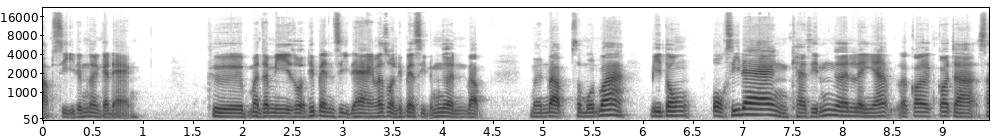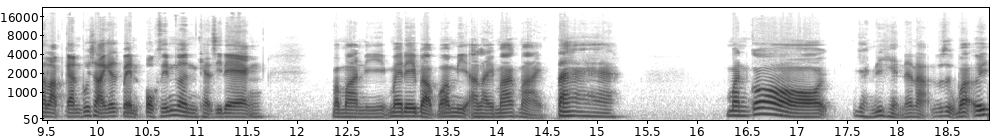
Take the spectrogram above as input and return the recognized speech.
ลับสีน้ำเงินกับแดง คือมันจะมีส่วนที่เป็นสีแดงและส่วนที่เป็นสีน้ำเงินแบบ เหมือนแบบสมมติว่ามีตรง อกสีแดง แขนสีน้ำเงินอะไรเงี้ย แล้วก็ก็จะสลับกันผู้ชายก็จะเป็นอกสีน้ำเงิน แขนสีแดง ประมาณนี้ไม่ได้แบบว่ามีอะไรมากมาย แต่ มันก็อย่างที่เห็นนั่นแหละรู้สึกว่า เอ้ย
